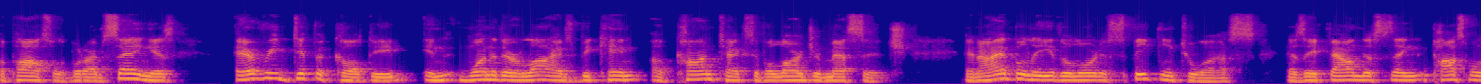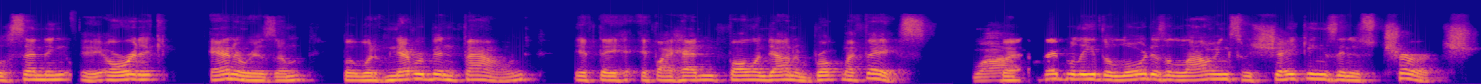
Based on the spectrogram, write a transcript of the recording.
apostles. What I'm saying is every difficulty in one of their lives became a context of a larger message. And I believe the Lord is speaking to us as they found this thing possible sending a aortic aneurysm, but would have never been found if they if I hadn't fallen down and broke my face. Wow. But I believe the Lord is allowing some shakings in his church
